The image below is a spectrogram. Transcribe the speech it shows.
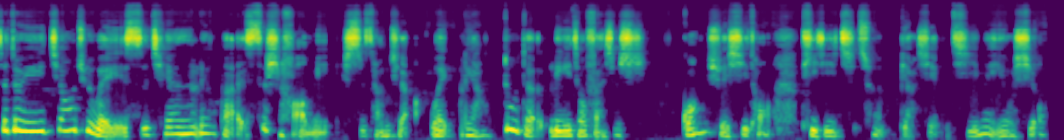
这对于焦距为四千六百四十毫米、视长角为两度的离轴反射光学系统，体积尺寸表现极为优秀。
